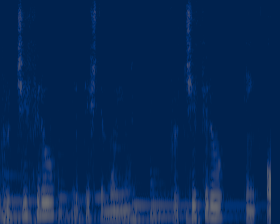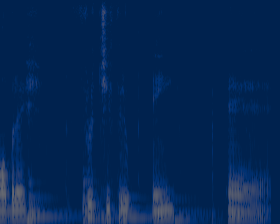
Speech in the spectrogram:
Frutífero em testemunho, frutífero em obras, frutífero em é,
